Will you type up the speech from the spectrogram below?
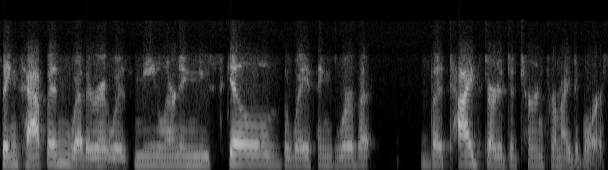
things happened, whether it was me learning new skills, the way things were, but the tide started to turn for my divorce.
